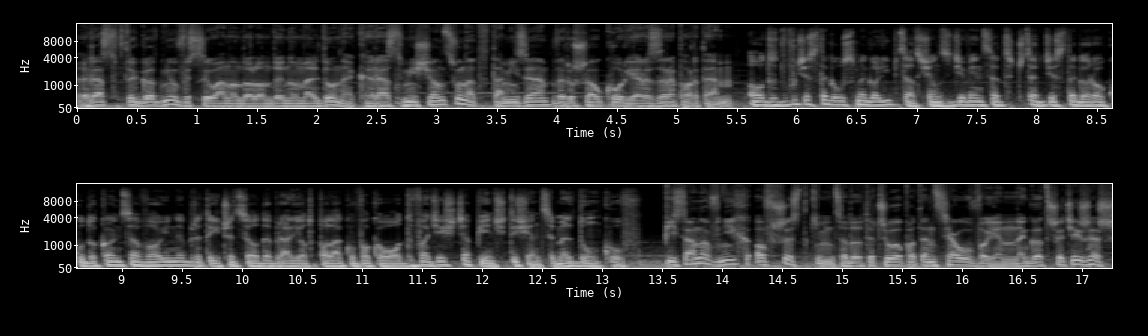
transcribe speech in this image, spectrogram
Raz w tygodniu wysyłano do Londynu meldunek, raz w miesiącu nad Tamizę wyruszał kurier z raportem. Od 28 lipca 1940 roku do końca wojny Brytyjczycy odebrali od Polaków około 25 tysięcy meldunków. Pisano w nich o wszystkim, co dotyczyło potencjału wojennego III Rzeszy.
